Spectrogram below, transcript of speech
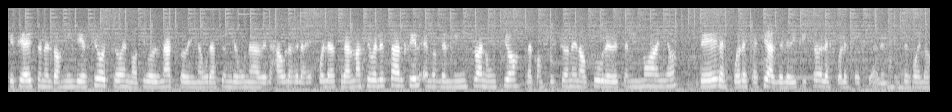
que se ha hecho en el 2018 en motivo de un acto de inauguración de una de las aulas de las escuelas de Almacio Vélez Arfield, en donde el ministro anunció la construcción en octubre de ese mismo año de la escuela especial, del edificio de la escuela especial. Entonces, bueno,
